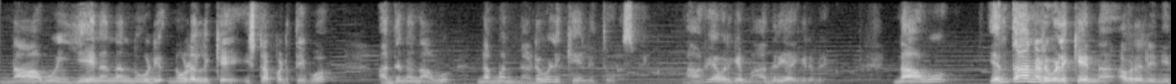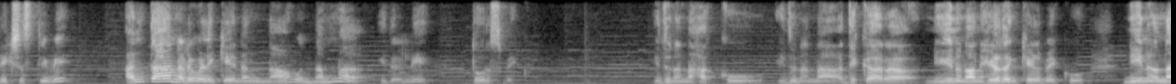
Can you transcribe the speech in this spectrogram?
ನಾವು ಏನನ್ನು ನೋಡಿ, ನೋಡಲಿಕ್ಕೆ ಇಷ್ಟಪಡ್ತೇವೋ ಅದನ್ನು ನಾವು ನಮ್ಮ ನಡವಳಿಕೆಯಲ್ಲಿ ತೋರಿಸ್ಬೇಕು. ನಾವೇ ಅವರಿಗೆ ಮಾದರಿಯಾಗಿರಬೇಕು. ನಾವು ಎಂತಹ ನಡವಳಿಕೆಯನ್ನು ಅವರಲ್ಲಿ ನಿರೀಕ್ಷಿಸ್ತೀವಿ, ಅಂತಹ ನಡವಳಿಕೆಯನ್ನು ನಾವು ನಮ್ಮ ಇದರಲ್ಲಿ ತೋರಿಸ್ಬೇಕು. ಇದು ನನ್ನ ಹಕ್ಕು, ಇದು ನನ್ನ ಅಧಿಕಾರ, ನೀನು ನಾನು ಹೇಳ್ದಂಗೆ ಕೇಳಬೇಕು, ನೀನು ನನ್ನ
